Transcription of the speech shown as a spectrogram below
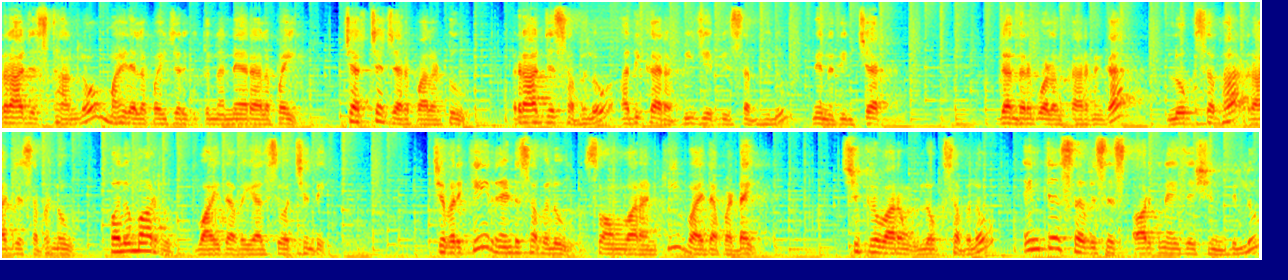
రాజస్థాన్లో మహిళలపై జరుగుతున్న నేరాలపై చర్చ జరపాలంటూ రాజ్యసభలో అధికార బీజేపీ సభ్యులు నినదించారు. గందరగోళం కారణంగా లోక్సభ రాజ్యసభను పలుమార్లు వాయిదా వేయాల్సి వచ్చింది. చివరికి రెండు సభలు సోమవారానికి వాయిదా పడ్డాయి. శుక్రవారం లోక్సభలో inter services organisation bill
